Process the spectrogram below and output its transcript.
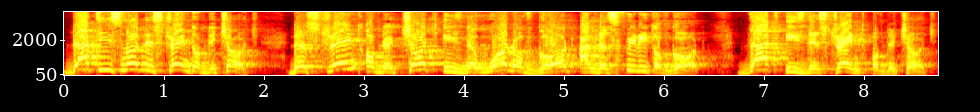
That is not the strength of the church. The strength of the church is the word of God and the spirit of God. That is the strength of the church.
